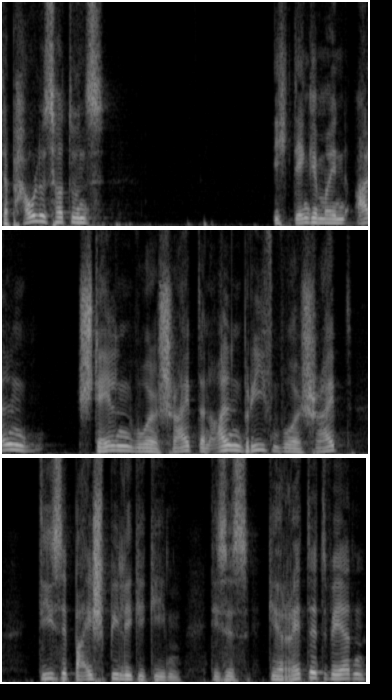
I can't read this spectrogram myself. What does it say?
Der Paulus hat uns, ich denke mal, in allen Stellen, wo er schreibt, an allen Briefen, wo er schreibt, diese Beispiele gegeben, dieses gerettet werden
